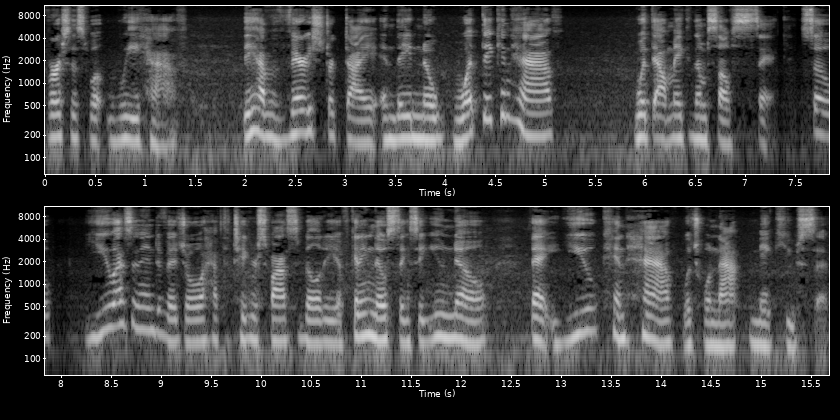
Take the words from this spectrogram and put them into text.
versus what we have. They have a very strict diet and they know what they can have without making themselves sick. So, you as an individual have to take responsibility of getting those things that you know that you can have which will not make you sick.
